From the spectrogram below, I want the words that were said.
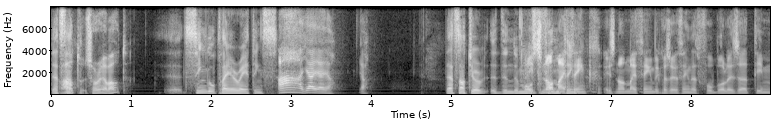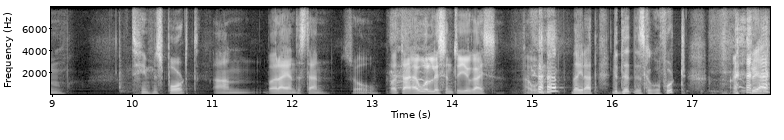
That's About, not sorry about? uh, single player ratings. Ah, yeah, yeah, yeah. Yeah. That's not your the, the most it's not my thing. thing. It's not my thing because I think that football is a team team sport. and but I understand. So, but I, I will listen to you guys. I will. Det er greit. Det, det skal gå fort, tror jeg.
